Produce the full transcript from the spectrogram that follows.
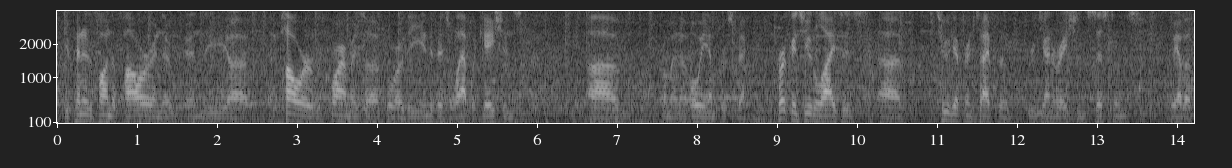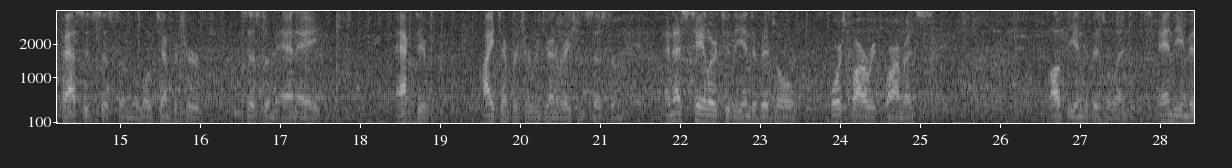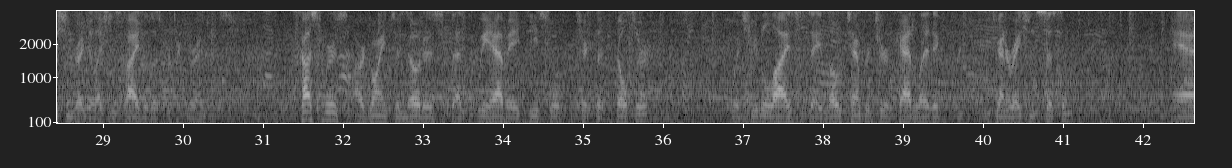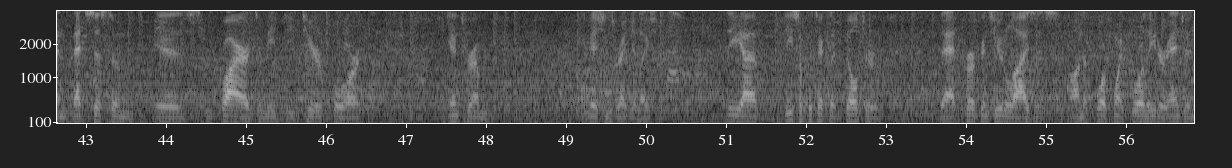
dependent upon the power and the, and the uh, power requirements uh, for the individual applications uh, from an OEM perspective. Perkins utilizes uh, two different types of regeneration systems. We have a passive system, a low temperature system, and a active high temperature regeneration system. And that's tailored to the individual horsepower requirements of the individual engines and the emission regulations tied to those particular engines. Customers are going to notice that we have a diesel particulate filter which utilizes a low temperature catalytic regeneration system and that system is required to meet the Tier 4 interim emissions regulations. The uh, diesel particulate filter that Perkins utilizes on the 4.4 liter engine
